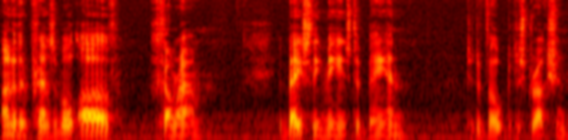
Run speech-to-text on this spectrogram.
under the principle of haram. It basically means to ban, to devote to destruction.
